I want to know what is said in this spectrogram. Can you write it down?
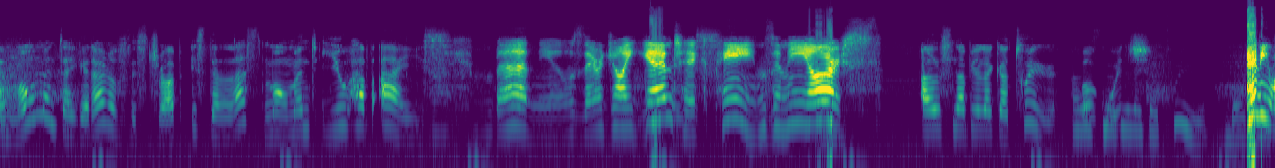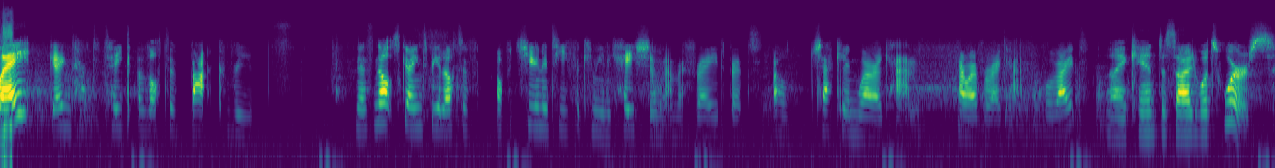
The moment I get out of this trap is the last moment you have eyes. Bad news, they're gigantic pains in the arse. I'll snap you like a twig, bug witch. anyway, going to have to take a lot of back routes. There's not going to be a lot of opportunity for communication, I'm afraid, but I'll check in where I can, however I can, alright? I can't decide what's worse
